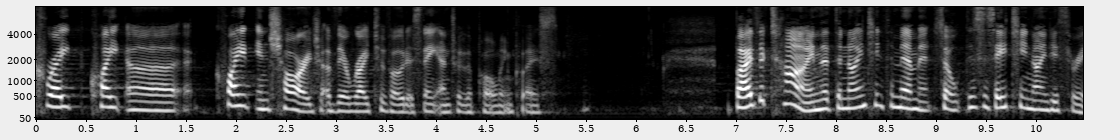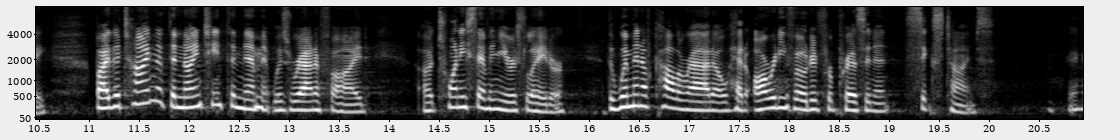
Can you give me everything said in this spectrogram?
quite, quite uh, quite in charge of their right to vote as they enter the polling place. By the time that the 19th Amendment, so this is 1893, by the time that the 19th Amendment was ratified uh, 27 years later, the women of Colorado had already voted for president six times. Okay?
